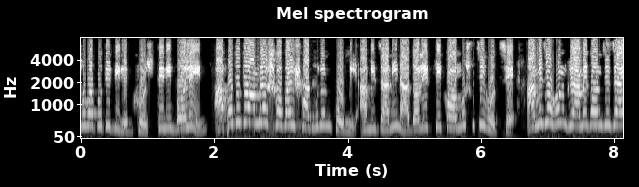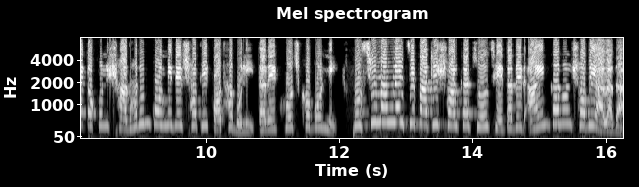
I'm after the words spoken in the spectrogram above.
সভাপতি দিলীপ ঘোষ। তিনি বলেন, আপাতত আমরা সবাই সাধারণ কর্মী, আমি জানি না দলের কি কর্মসূচি হচ্ছে। আমি যখন গ্রামে গঞ্জে যাই, তখন সাধারণ কর্মীদের সাথে কথা বলি, তাদের খোঁজ খবর নিই। পশ্চিমবাংলায় যে পার্টির সরকার চলছে, তাদের আইন কানুন সবই আলাদা।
